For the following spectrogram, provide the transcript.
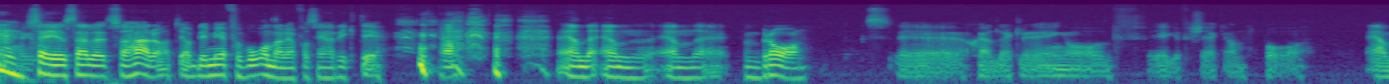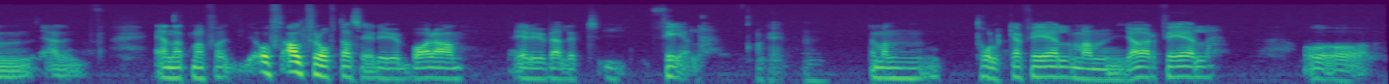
säger istället så här då, att jag blir mer förvånad när jag får se en riktig, ja, en, en, en, en bra eh, självdeklarering och egenförsäkran på en, en, än att man får, of, allt för ofta så är det ju bara, är det ju väldigt fel. okej. Mm. Där man tolkar fel, man gör fel och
